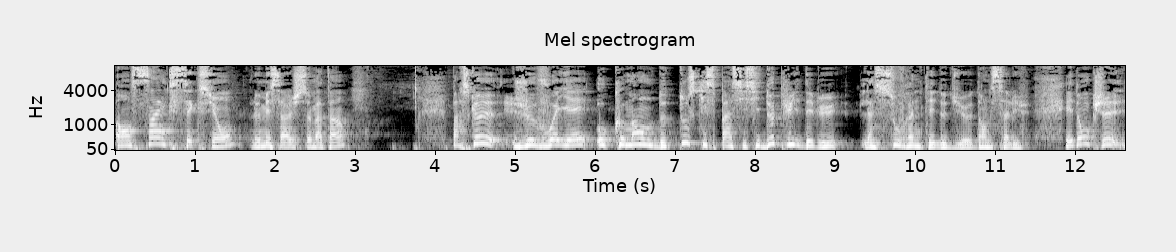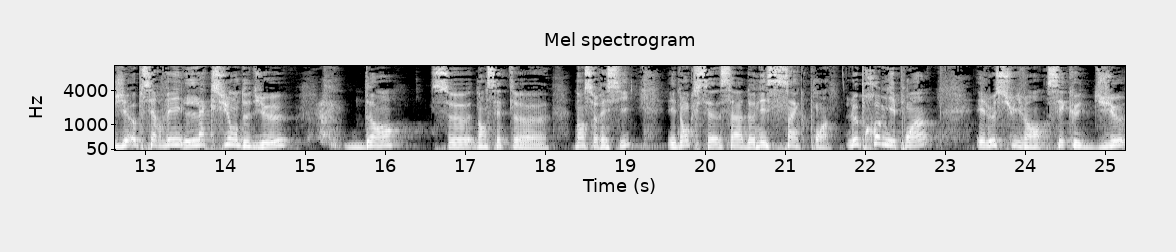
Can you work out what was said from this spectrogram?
en cinq sections le message ce matin parce que je voyais aux commandes de tout ce qui se passe ici depuis le début la souveraineté de Dieu dans le salut. Et donc j'ai observé l'action de Dieu dans ce euh, récit et donc ça, a donné cinq points. Le premier point, et le suivant, c'est que Dieu,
